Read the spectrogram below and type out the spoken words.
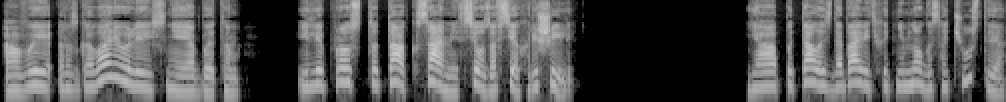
А вы разговаривали с ней об этом? Или просто так, сами все за всех решили? Я пыталась добавить хоть немного сочувствия,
